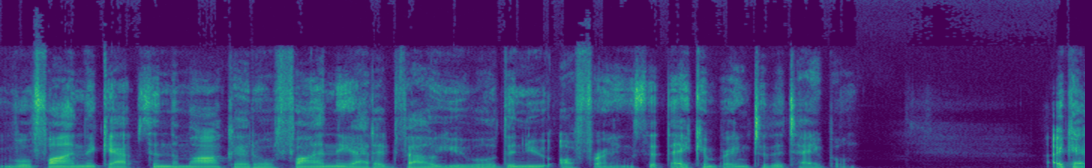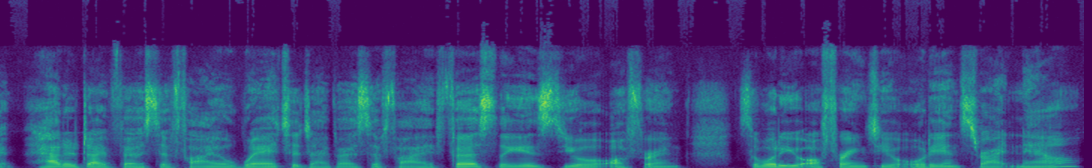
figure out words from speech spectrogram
will find the gaps in the market or find the added value or the new offerings that they can bring to the table. Okay, how to diversify or where to diversify. Firstly, is your offering. So, what are you offering to your audience right now?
